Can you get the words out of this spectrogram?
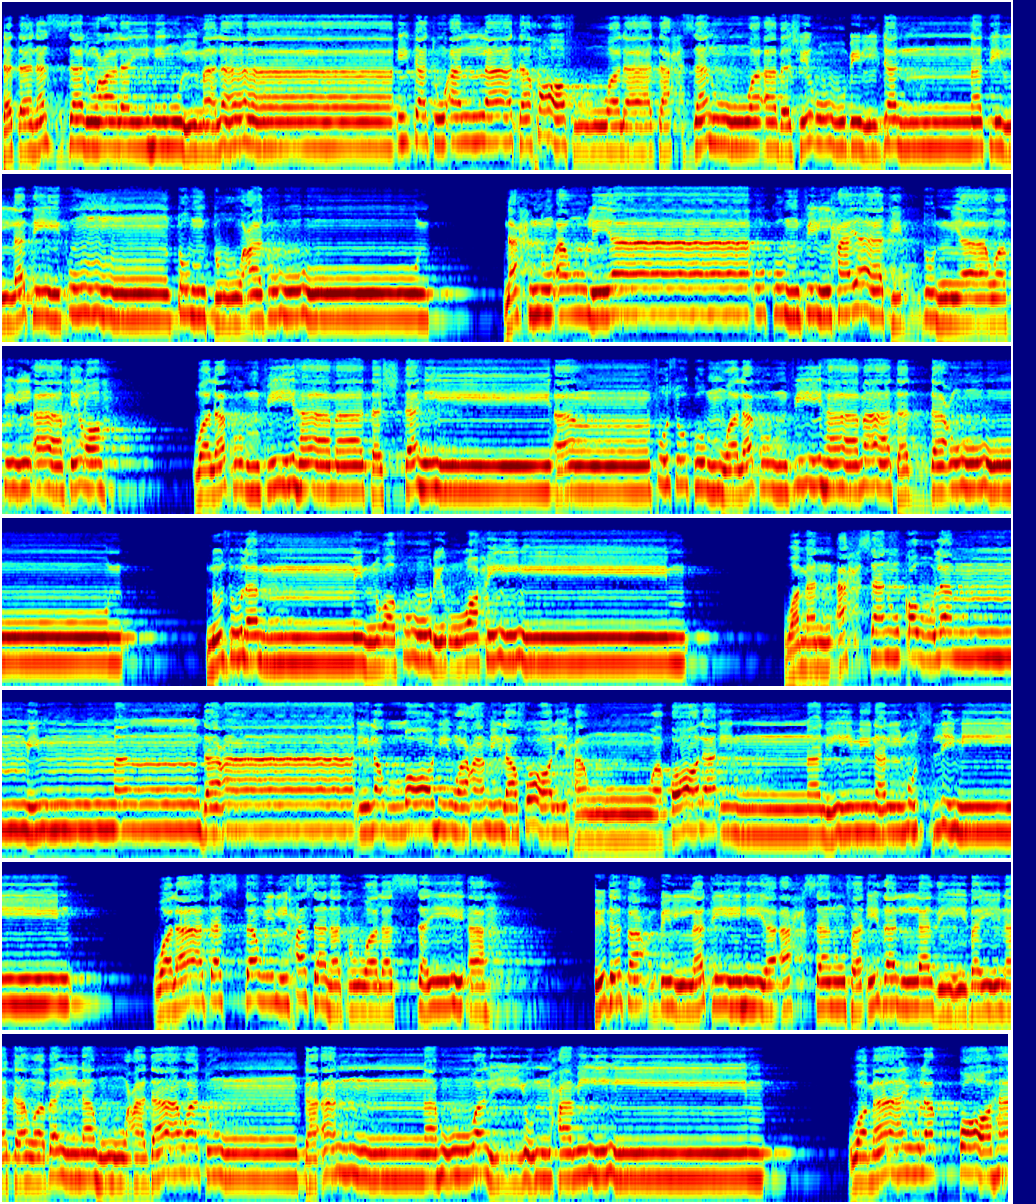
تَتَنَزَّلُ عَلَيْهِمُ الْمَلَائِكَةُ أَلَّا تَخَافُوا وَلَا تَحْزَنُوا وَأَبْشِرُوا بِالْجَنَّةِ الَّتِي كُنتُمْ تُوعَدُونَ. نَحْنُ أَوْلِيَاؤُكُمْ فِي الْحَيَاةِ الدُّنْيَا وَفِي الْآخِرَةِ ۖ. وَلَكُمْ فِيهَا مَا تَشْتَهِي أَنفُسُكُمْ وَلَكُمْ فِيهَا مَا تَدَّعُونَ نُزُلًا مِّنْ غَفُورٍ رَّحِيمٍ وَمَنْ أَحْسَنُ قَوْلًا مِّمَّن دَعَا إِلَى اللَّهِ وَعَمِلَ صَالِحًا وَقَالَ إِنَّنِي مِنَ الْمُسْلِمِينَ. وَلَا تَسْتَوِي الْحَسَنَةُ وَلَا السَّيِّئَةُ ۚ. ادْفَعْ بِالَّتِي هِيَ أَحْسَنُ فَإِذَا الَّذِي بَيْنَكَ وَبَيْنَهُ عَدَاوَةٌ كَأَنَّهُ وَلِيٌّ حَمِيمٌ. وَمَا يُلَقَّاهَا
